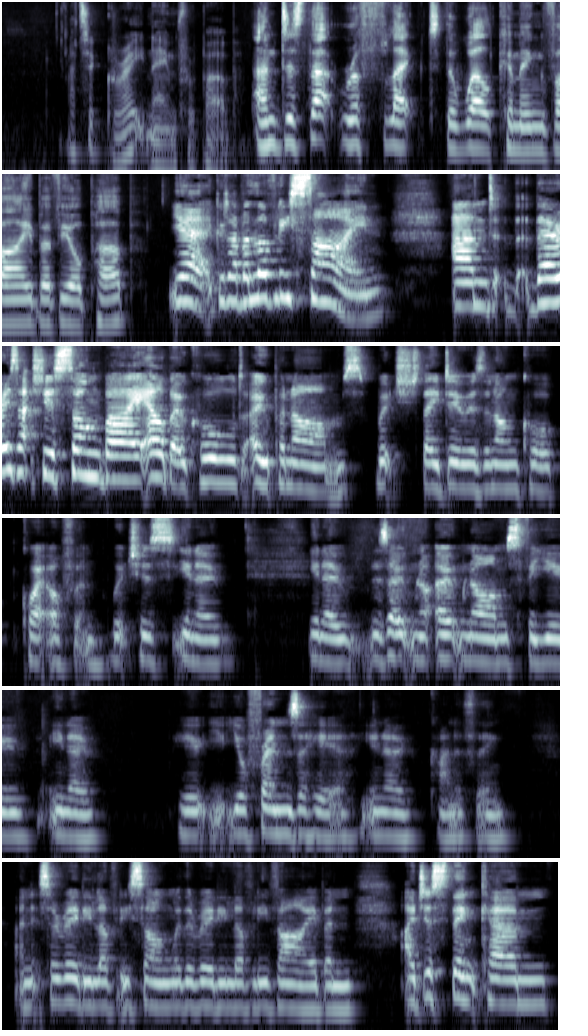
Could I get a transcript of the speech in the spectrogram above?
That's a great name for a pub. And does that reflect the welcoming vibe of your pub? Yeah, it could have a lovely sign. And there is actually a song by Elbow called Open Arms, which they do as an encore quite often, which is, you know, you know, there's open open arms for you, you know, you, your friends are here, you know, kind of thing. And it's a really lovely song with a really lovely vibe. And I just think, um,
